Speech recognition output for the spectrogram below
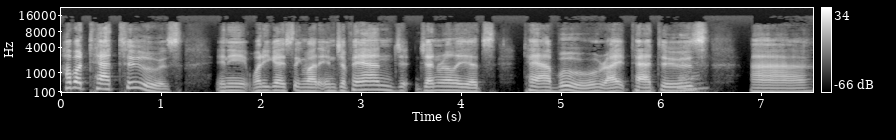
How about tattoos? Any? What do you guys think about it? In Japan? G- generally, it's taboo, right? Tattoos. Uh,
